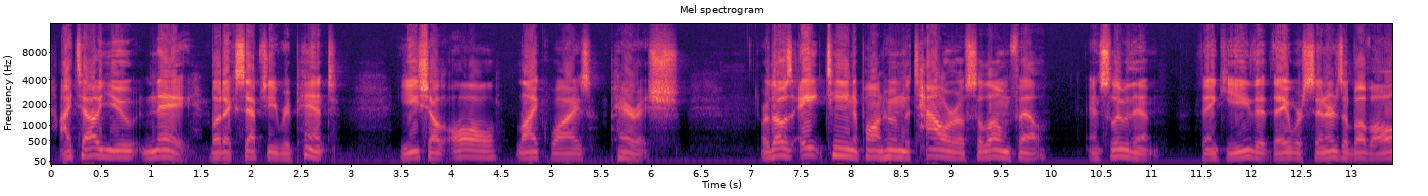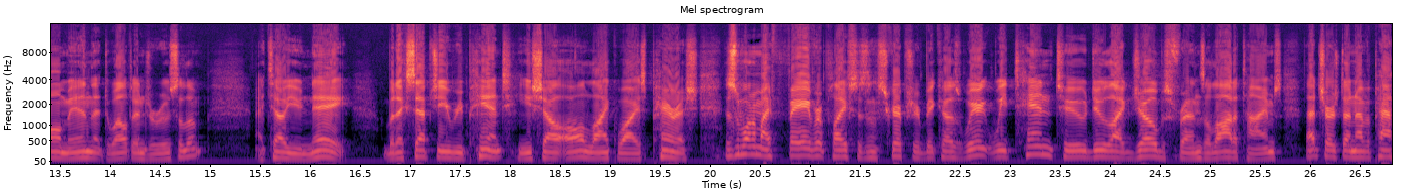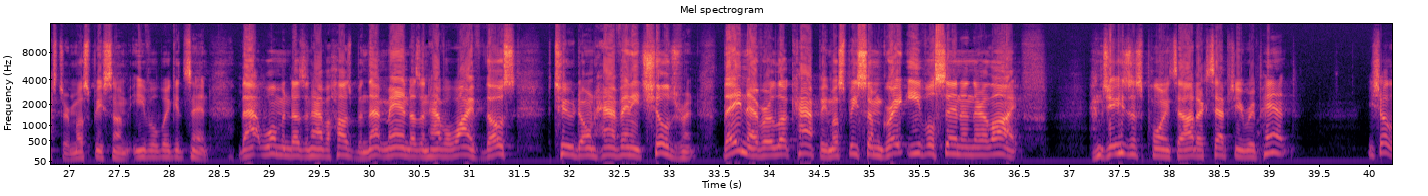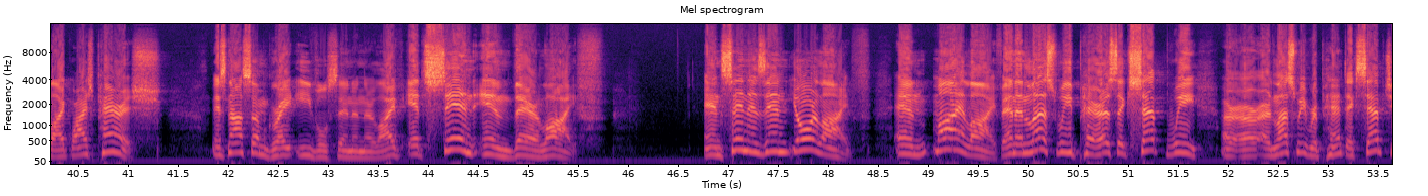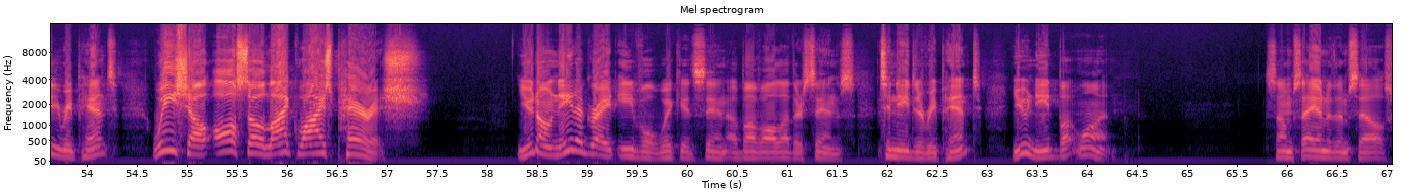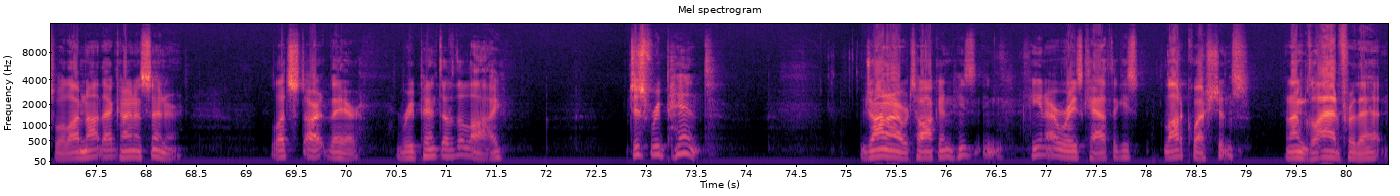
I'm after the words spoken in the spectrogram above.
I tell you, nay, but except ye repent, ye shall all likewise perish or those eighteen upon whom the tower of Siloam fell, and slew them? Think ye that they were sinners above all men that dwelt in Jerusalem? I tell you, nay. But except ye repent, ye shall all likewise perish. This is one of my favorite places in Scripture because we, we tend to do like Job's friends a lot of times. That church doesn't have a pastor. Must be some evil, wicked sin. That woman doesn't have a husband. That man doesn't have a wife. Those two don't have any children. They never look happy. Must be some great evil sin in their life. And Jesus points out, except ye repent, ye shall likewise perish. It's not some great evil sin in their life, it's sin in their life. And sin is in your life. and my life. And unless we perish, except we, or, or unless we repent, except ye repent, we shall also likewise perish. You don't need a great evil, wicked sin above all other sins to need to repent. You need but one. Some say unto themselves, Well, I'm not that kind of sinner. Let's start there. Repent of the lie. Just repent. John and I were talking. He's he and I were raised Catholic. He's a lot of questions, and I'm glad for that.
